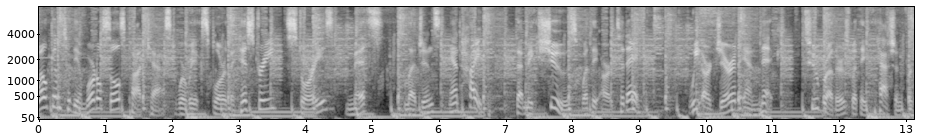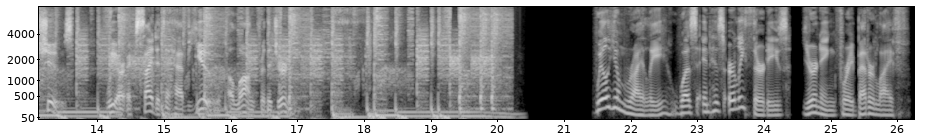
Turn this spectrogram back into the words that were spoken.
Welcome to the Immortal Souls podcast, where we explore the history, stories, myths, legends, and hype that make shoes what they are today. We are Jared and Nick, two brothers with a passion for shoes. We are excited to have you along for the journey. William Riley was in his early 30s, yearning for a better life.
